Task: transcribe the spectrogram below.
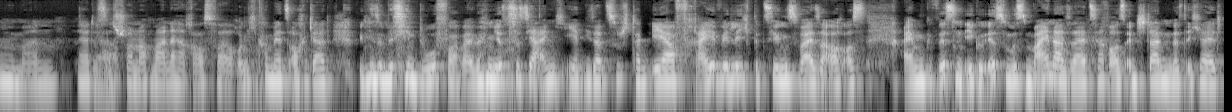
Oh Mann, ja, das ja. ist schon nochmal eine Herausforderung. Ich komme jetzt auch gerade irgendwie so ein bisschen doof vor, weil bei mir ist es ja eigentlich eher dieser Zustand eher freiwillig, beziehungsweise auch aus einem gewissen Egoismus meinerseits heraus entstanden, dass ich halt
